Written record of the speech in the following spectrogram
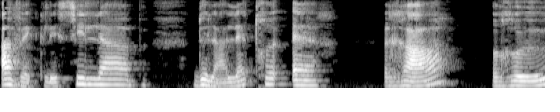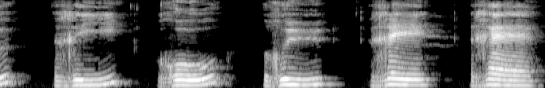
avec les syllabes de la lettre R. Ra, re, ri, ro, ru, ré, ré.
